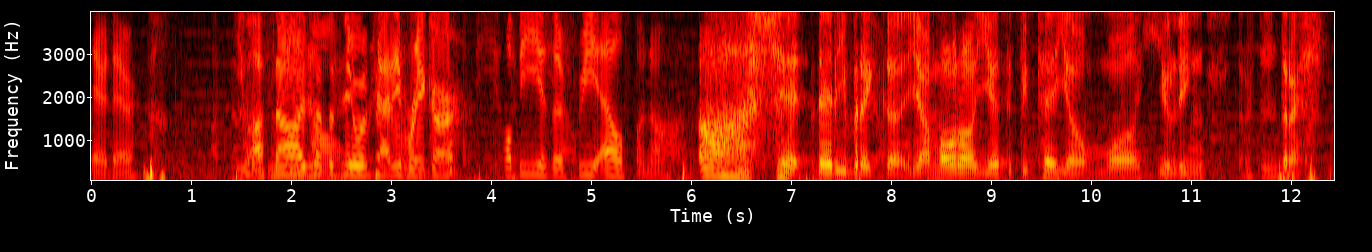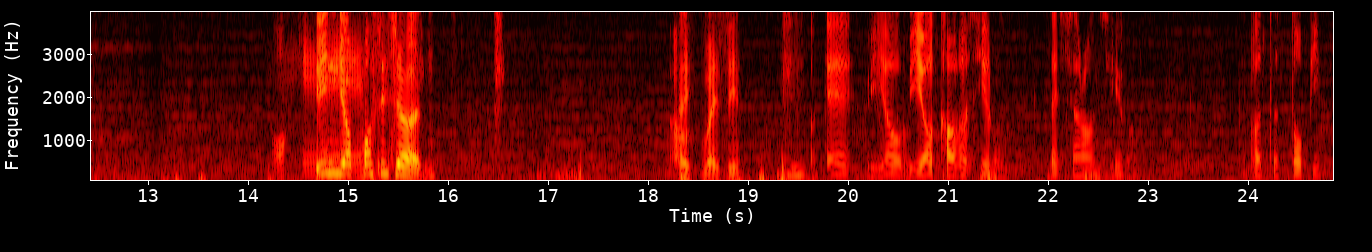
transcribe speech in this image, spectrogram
There, there. You are free Now I just have to deal with Daddy Breaker. Bobby is a free elf for now. Ah shit, Daddy Breaker. Yeah, Moro, you have to prepare your more healing stress. Okay. In your position. Oh, Hey, where's Xin? Okay, we all we all cover zero. Let's surround zero. All the top people.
